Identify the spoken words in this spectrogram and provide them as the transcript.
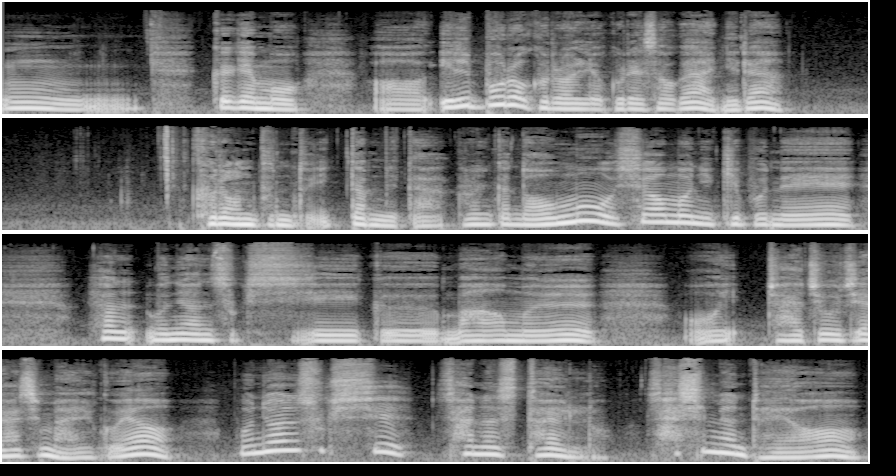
음, 그게 뭐, 어, 일부러 그러려고 그래서가 아니라 그런 분도 있답니다. 그러니까 너무 시어머니 기분에 현, 문현숙 씨 그 마음을 어, 좌지우지 하지 말고요. 문현숙 씨 사는 스타일로 사시면 돼요.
